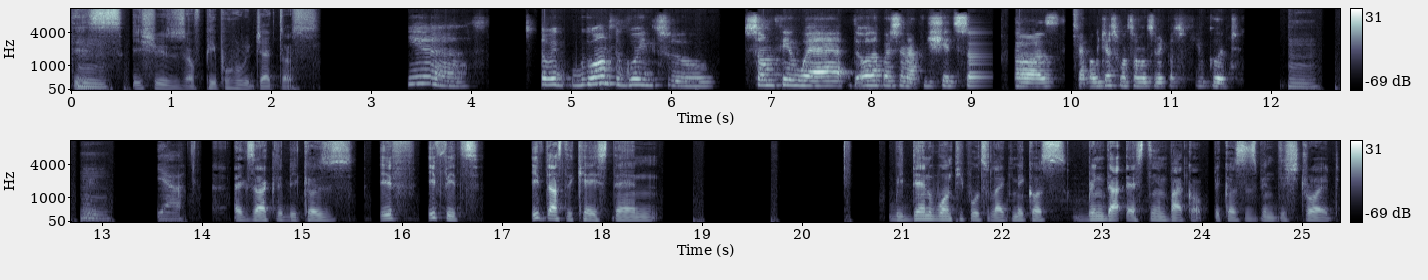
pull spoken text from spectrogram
these issues of people who reject us? Yeah. So we, we want to go into something where the other person appreciates us, but we just want someone to make us feel good. Mm, Mm. Yeah. Exactly, because if if it's if that's the case, then we then want people to like make us bring that esteem back up because it's been destroyed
